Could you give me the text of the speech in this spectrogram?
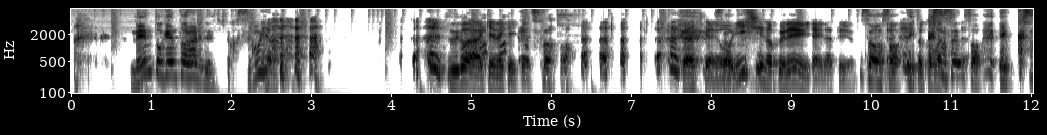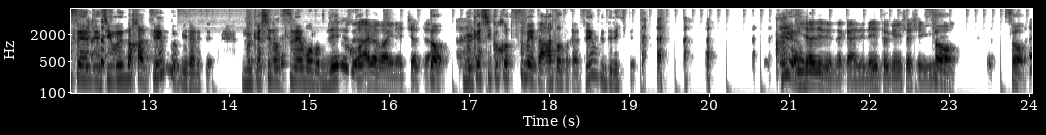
レントゲン取られてる時とかすごいやろ。すごい開けなきゃいけない。そう。確かに。そうお一種のプレイみたいになってるよ。そうそう。X で線、そう。X 線で自分の歯全部見られて、昔の詰め物全部あらわになっちゃった。そう。昔ここ詰めた跡とか全部出てきて。見られるんだからね、レントゲン写真そう。そう。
